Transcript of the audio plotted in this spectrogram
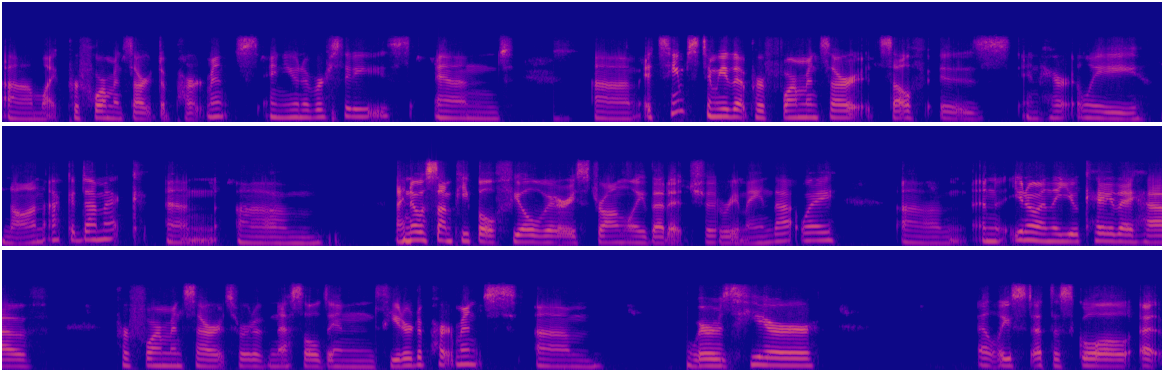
um, like performance art departments in universities and um, it seems to me that performance art itself is inherently non academic. And um, I know some people feel very strongly that it should remain that way. Um, and, you know, in the UK, they have performance art sort of nestled in theater departments. Um, whereas here, at least at the school at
